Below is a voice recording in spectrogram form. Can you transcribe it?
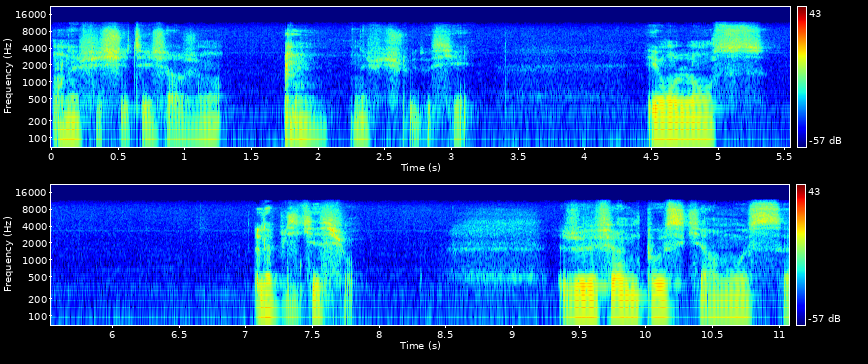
On affiche le téléchargement, on affiche le dossier et on lance l'application. Je vais faire une pause car moi ça,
